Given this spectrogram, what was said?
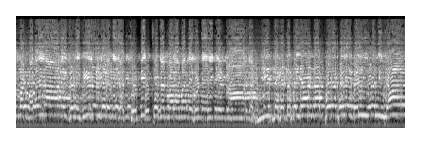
வீரம்மன் மதையானைகள் வீரர்கள் மிக துடிப்புடன் வளம் வந்து கொண்டிருக்கின்றார்கள். இந்த கட்டுப்பையால் நாம் பொறுப்பதை வெல்வது யார்?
